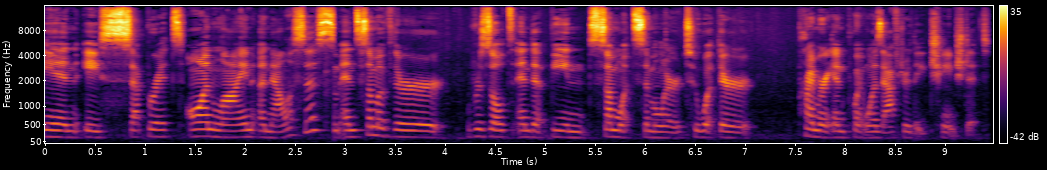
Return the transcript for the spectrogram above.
in a separate online analysis, and some of their results end up being somewhat similar to what their primary endpoint was after they changed it.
